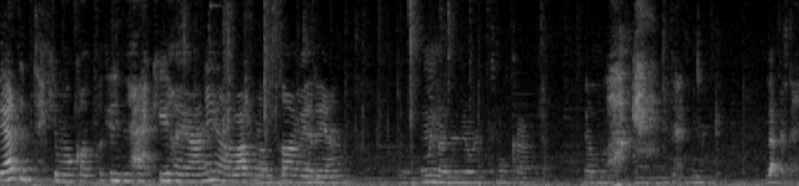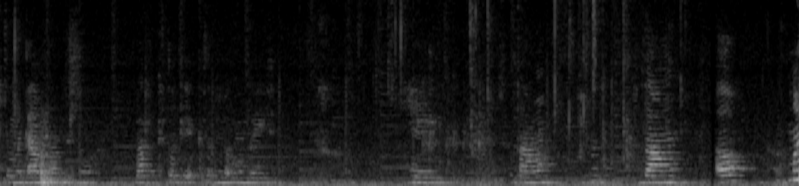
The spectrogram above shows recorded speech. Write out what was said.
رياض بتحكي موقع فكرتني ححكيها يعني. أنا بعرف طعم يا ريان وين لازم يوريك مكان يلا تحت منك. لا تحت منك. أنا بعرف تحكي أكثر من من بعيد هيك. طعمه؟ طعمه؟ آه ما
